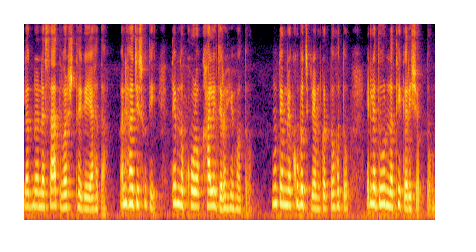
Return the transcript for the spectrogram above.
લગ્નને સાત વર્ષ થઈ ગયા હતા અને હજી સુધી તેમનો ખોળો ખાલી જ રહ્યો હતો. હું તેમને ખૂબ જ પ્રેમ કરતો હતો એટલે દૂર નથી કરી શકતો.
